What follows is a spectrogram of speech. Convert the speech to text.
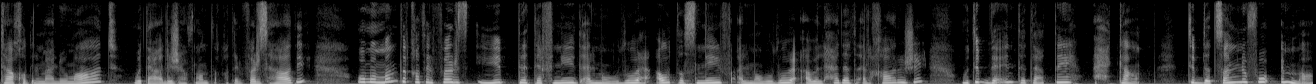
تاخذ المعلومات وتعالجها في منطقة الفرز هذه ومن منطقة الفرز يبدأ تفنيد الموضوع أو تصنيف الموضوع أو الحدث الخارجي وتبدأ أنت تعطيه أحكام. تبدأ تصنفه إما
